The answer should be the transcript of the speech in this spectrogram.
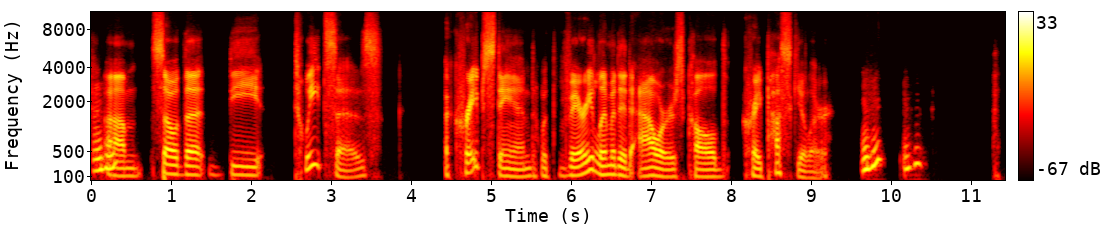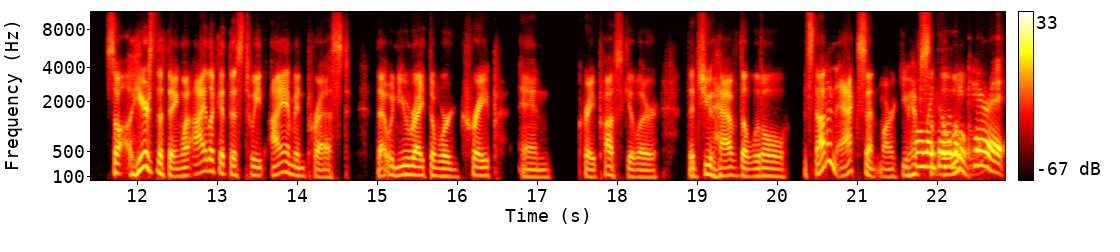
Mm-hmm. Um, so the the tweet says a crepe stand with very limited hours called crepuscular. Mm-hmm. Mm-hmm. So here's the thing: when I look at this tweet, I am impressed that when you write the word crepe and crepuscular, that you have the little. It's not an accent mark. You have oh, like the, little, little caret.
